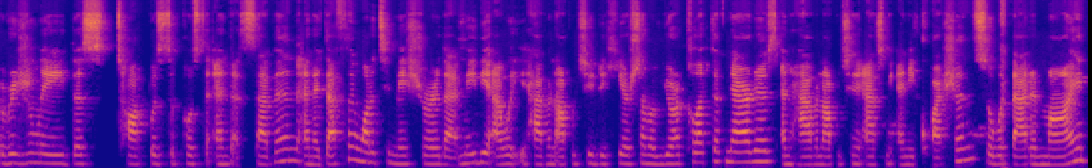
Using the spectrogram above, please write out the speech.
originally this talk was supposed to end at seven, and I definitely wanted to make sure that maybe I would have an opportunity to hear some of your collective narratives and have an opportunity to ask me any questions. So, with that in mind,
